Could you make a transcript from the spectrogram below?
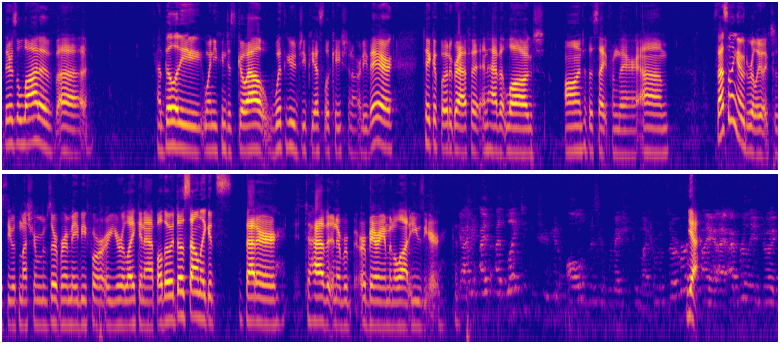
there's a lot of uh, ability when you can just go out with your GPS location already there, take a photograph it, and have it logged onto the site from there. Um, so that's something I would really like to see with Mushroom Observer and maybe for your lichen app. Although it does sound like it's better to have it in a herbarium and a lot easier. Yeah, I mean, I'd, I'd like to contribute all of this information to Mushroom Observer. Yeah. I, I, I've really enjoyed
